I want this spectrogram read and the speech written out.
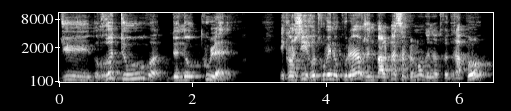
du retour de nos couleurs. Et quand je dis retrouver nos couleurs, je ne parle pas simplement de notre drapeau,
